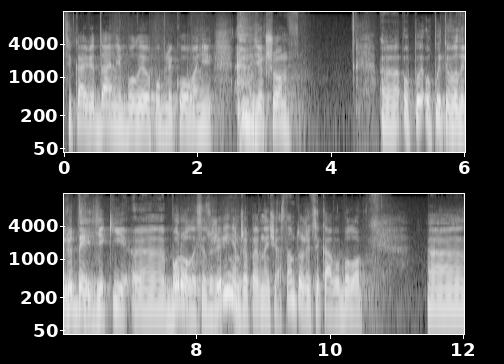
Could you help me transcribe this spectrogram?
цікаві дані були опубліковані. Якщо е, опитували людей, які е, боролися з ожирінням вже певний час, там теж цікаво було. Е,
